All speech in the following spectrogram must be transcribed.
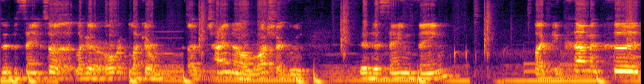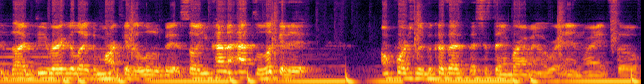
did the same, so like a like a, a China or Russia group did the same thing, like it kind of could like deregulate the market a little bit. So you kind of have to look at it, unfortunately, because that's, that's just the environment we're in, right? So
